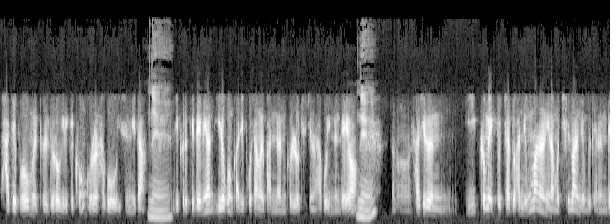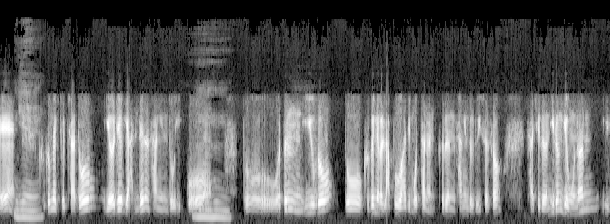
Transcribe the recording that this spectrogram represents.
화재 보험을 들도록 이렇게 권고를 하고 있습니다. 네. 이제 그렇게 되면 1억 원까지 보상을 받는 걸로 추진을 하고 있는데요. 네. 어, 사실은 이 금액조차도 한 6만 원이나 뭐 7만 원 정도 되는데 예. 그 금액조차도 여력이 안 되는 상인도 있고 음. 또 어떤 이유로 또 그 금액을 납부하지 못하는 그런 상인들도 있어서 사실은 이런 경우는 이-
